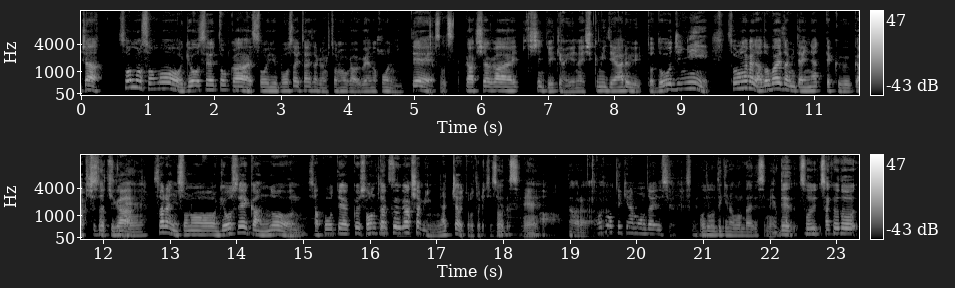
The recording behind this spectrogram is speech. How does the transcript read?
じゃあそもそも行政とかそういう防災対策の人の方が上の方にいて、ね、学者がきちんと意見を言えない仕組みであると同時にその中でアドバイザーみたいになっていく学者たちが、ね、さらにその行政官のサポート役、うん、忖度学者になっちゃうってことですね。そうですねだから構造的な問題ですよね。構造的な問題ですね。でそういう先ほど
